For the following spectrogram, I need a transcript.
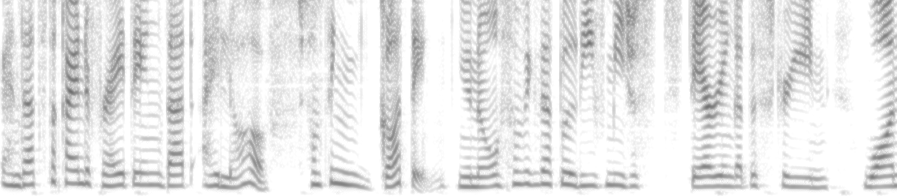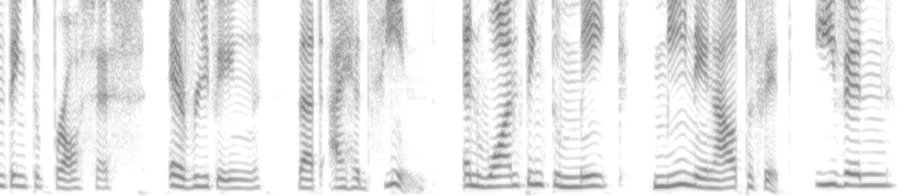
And that's the kind of writing that I love. Something gutting, you know, something that will leave me just staring at the screen, wanting to process everything that I had seen and wanting to make meaning out of it, even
